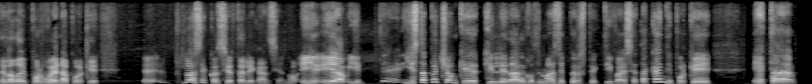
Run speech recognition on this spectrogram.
te la doy por buena porque eh, lo hace con cierta elegancia, ¿no? Y, y, y, está Pachón que quien le da algo de más de perspectiva es Eta Candy, porque Eta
